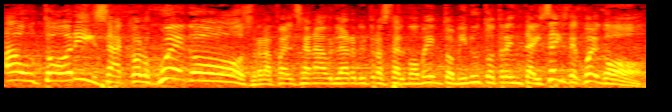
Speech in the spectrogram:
Autoriza con juegos. Rafael Sanabria, árbitro hasta el momento, minuto 36 de juego.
